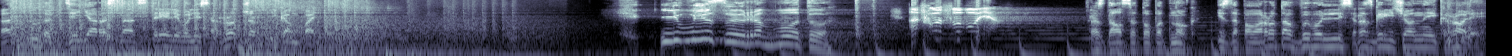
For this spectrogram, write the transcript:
Оттуда, где яростно отстреливались Роджер и компания. Люблю свою работу. Отход свободен. Раздался топот ног. Из-за поворота вывалились разгоряченные кроли.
